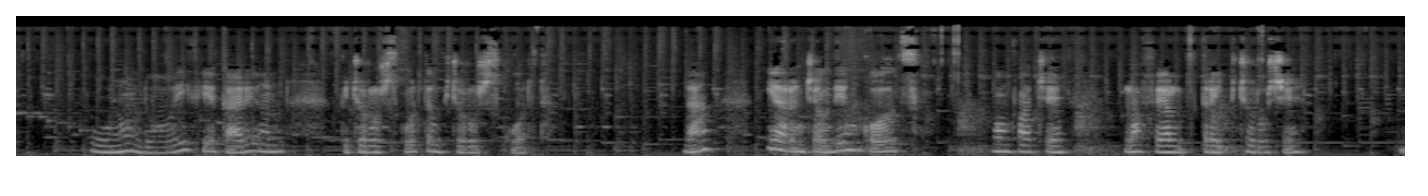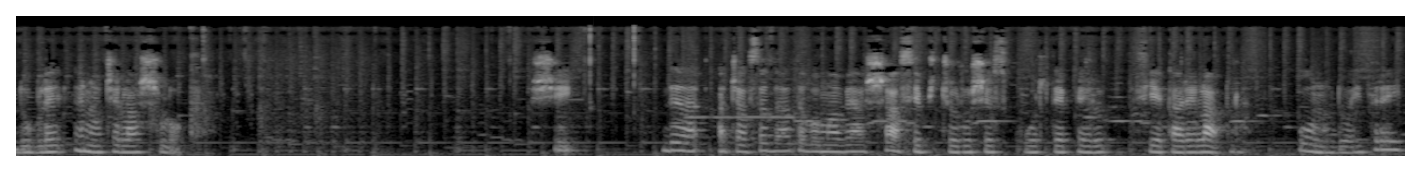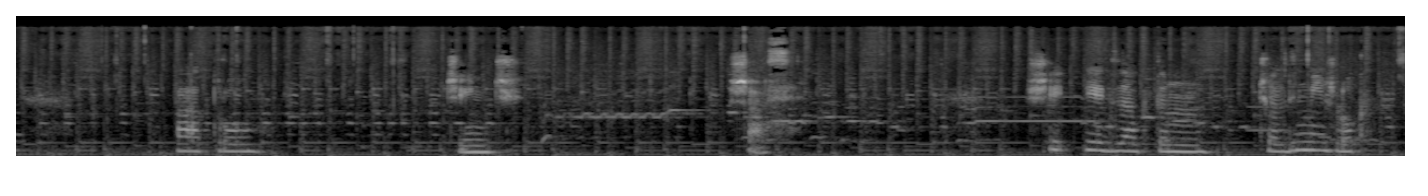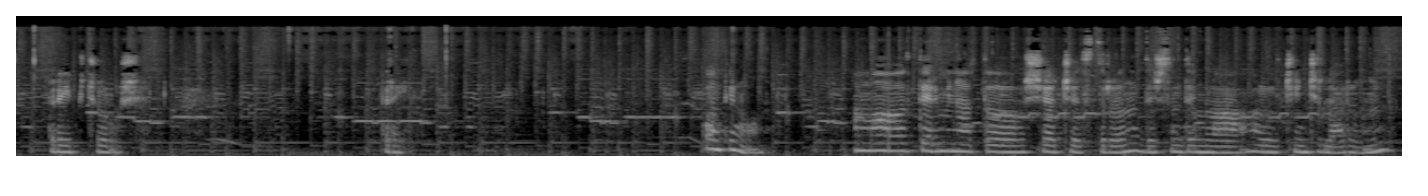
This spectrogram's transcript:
1, 2, fiecare în picioruș scurt, în picioruș scurt. Da? Iar în cel din colț vom face la fel 3 piciorușe duble în același loc. Și de această dată vom avea 6 piciorușe scurte pe fiecare latură. 1, 2, 3, 4, 5, 6. Și exact în cel din mijloc 3 piciorușe. 3. Continuăm. Am uh, terminat uh, și acest rând, deci suntem la al cincilea rând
